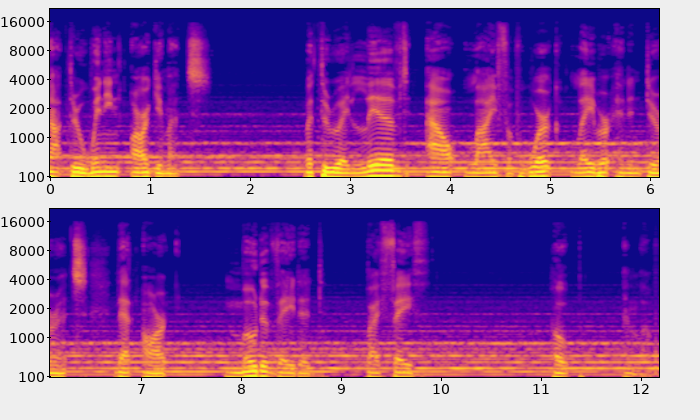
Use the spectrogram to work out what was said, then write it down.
not through winning arguments, but through a lived out life of work, labor, and endurance that are motivated by faith, hope, and love.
